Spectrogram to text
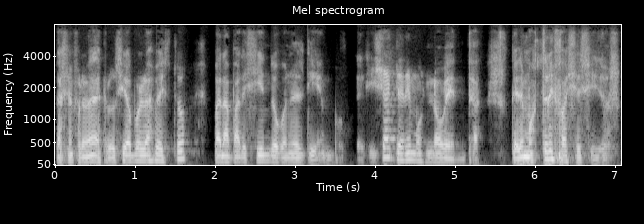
las enfermedades producidas por el asbesto van apareciendo con el tiempo. Y ya tenemos 90, tenemos tres fallecidos.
